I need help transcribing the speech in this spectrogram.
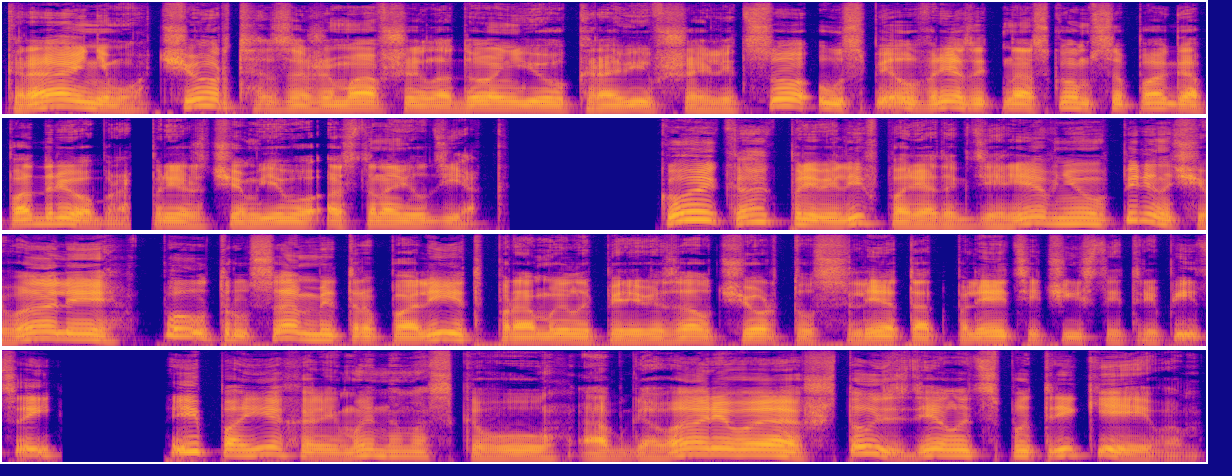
Крайнему черт, зажимавший ладонью кровившее лицо, успел врезать носком сапога под ребра, прежде чем его остановил дьяк. Кое-как привели в порядок деревню, переночевали. Поутру сам митрополит промыл и перевязал черту след от плети чистой тряпицей, и поехали мы на Москву, обговаривая, что сделать с Патрикеевым,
